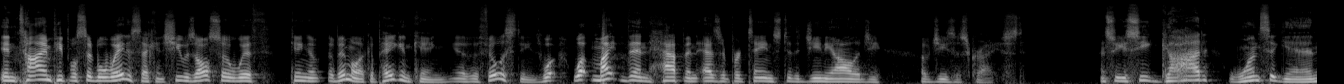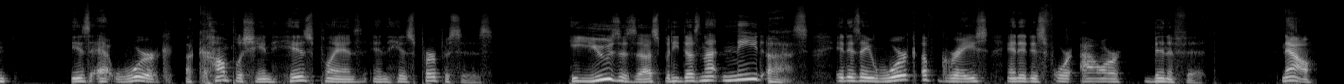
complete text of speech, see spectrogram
in time people said, well, wait a second, she was also with king of Abimelech, a pagan king of the Philistines. What, what might then happen as it pertains to the genealogy of Jesus Christ? And so you see, God once again is at work accomplishing his plans and his purposes. He uses us, but he does not need us. It is a work of grace, and it is for our benefit. Now,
